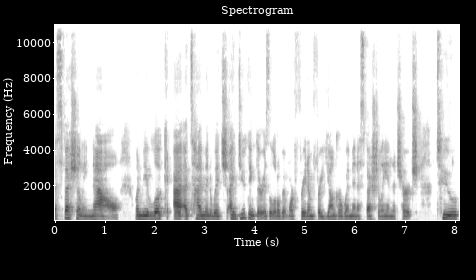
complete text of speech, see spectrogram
especially now, when we look at a time in which I do think there is a little bit more freedom for younger women, especially in the church, to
